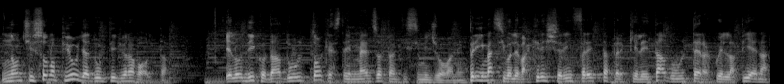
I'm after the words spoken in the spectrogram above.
non ci sono più gli adulti di una volta. E lo dico da adulto che sta in mezzo a tantissimi giovani. Prima si voleva crescere in fretta perché l'età adulta era quella piena,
